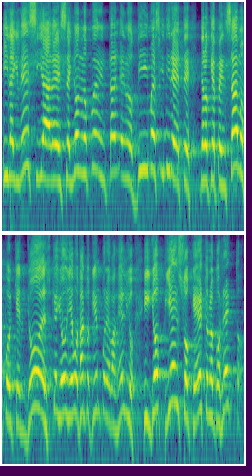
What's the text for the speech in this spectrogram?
Y la iglesia del Señor no puede entrar en los dimes y diretes de lo que pensamos, porque yo es que yo llevo tanto tiempo en el Evangelio y yo pienso que esto es lo correcto.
